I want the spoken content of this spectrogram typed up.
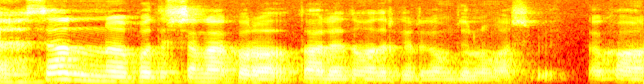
এহসান প্রতিষ্ঠা না করো, তাহলে তোমাদেরকে এরকম জুলুম আসবে। তখন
